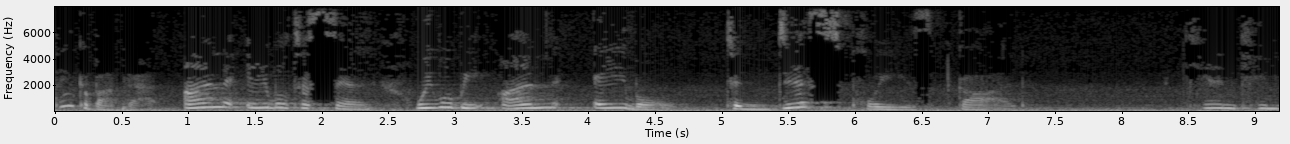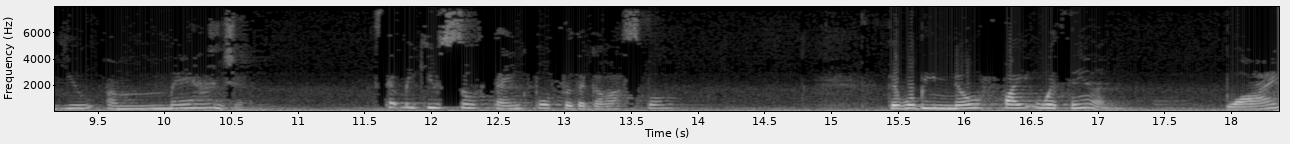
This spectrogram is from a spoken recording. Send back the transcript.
Think about that. Unable to sin. We will be unable to displease God. Again, can you imagine? Does that make you so thankful for the gospel? There will be no fight within. Why?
